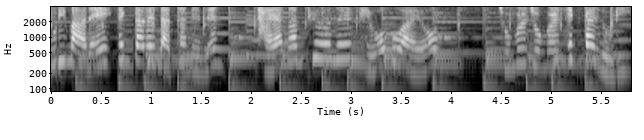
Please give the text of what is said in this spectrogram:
우리말의 색깔을 나타내는 다양한 표현을 배워보아요. 조물조물 색깔놀이.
